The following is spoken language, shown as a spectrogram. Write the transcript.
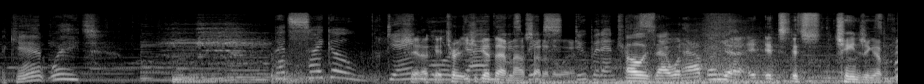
I can't wait. That psycho gang Shit, okay, turn- you should get that mouse out of the way. Stupid entrance. Oh, is that what happened? Yeah, it, it's it's changing up the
